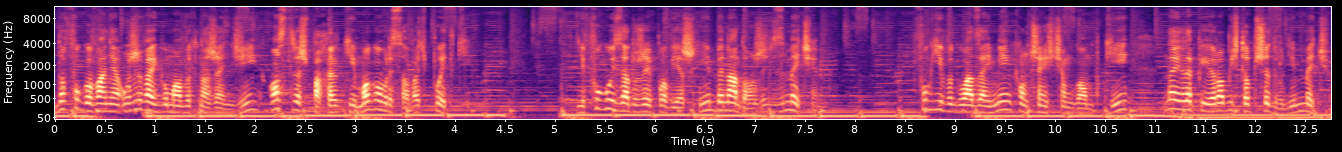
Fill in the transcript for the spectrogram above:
Do fugowania używaj gumowych narzędzi, ostre szpachelki mogą rysować płytki. Nie fuguj za dużej powierzchni, by nadążyć z myciem. Fugi wygładzaj miękką częścią gąbki, najlepiej robić to przy drugim myciu.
